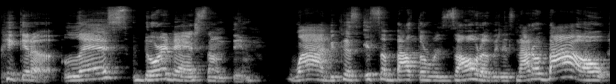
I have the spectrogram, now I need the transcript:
pick it up. Let's DoorDash something. Why? Because it's about the result of it. It's not about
